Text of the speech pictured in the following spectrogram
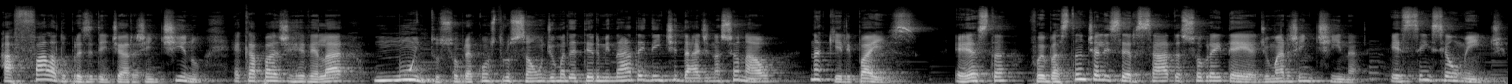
a fala do presidente argentino é capaz de revelar muito sobre a construção de uma determinada identidade nacional naquele país. Esta foi bastante alicerçada sobre a ideia de uma Argentina essencialmente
